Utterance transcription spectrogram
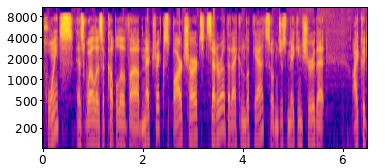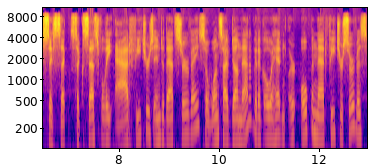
points as well as a couple of uh, metrics, bar charts, etc. that I can look at. So I'm just making sure that I could su successfully add features into that survey. So once I've done that, I'm going to go ahead and er, open that feature service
